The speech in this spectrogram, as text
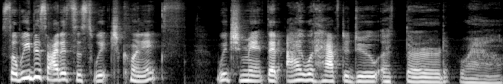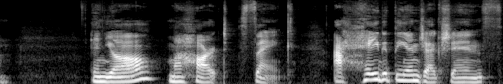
So we decided to switch clinics, which meant that I would have to do a third round. And y'all, my heart sank. I hated the injections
